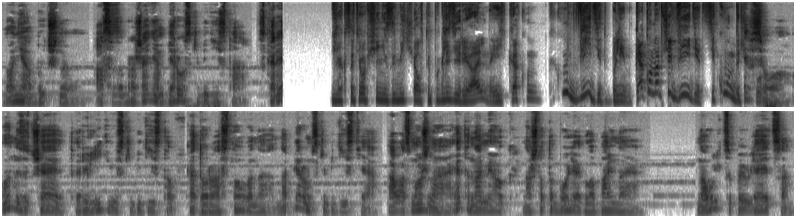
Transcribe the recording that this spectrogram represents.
но не обычную, а с изображением первого скибидиста. Скорее Я, кстати, вообще не замечал. Ты погляди, реально. И как он, как он видит, блин. Как он вообще видит? Секундочку. всего, он изучает религию скибидистов, которая основана на первом скибидисте, а возможно это намек на что-то более глобальное. На улице появляется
